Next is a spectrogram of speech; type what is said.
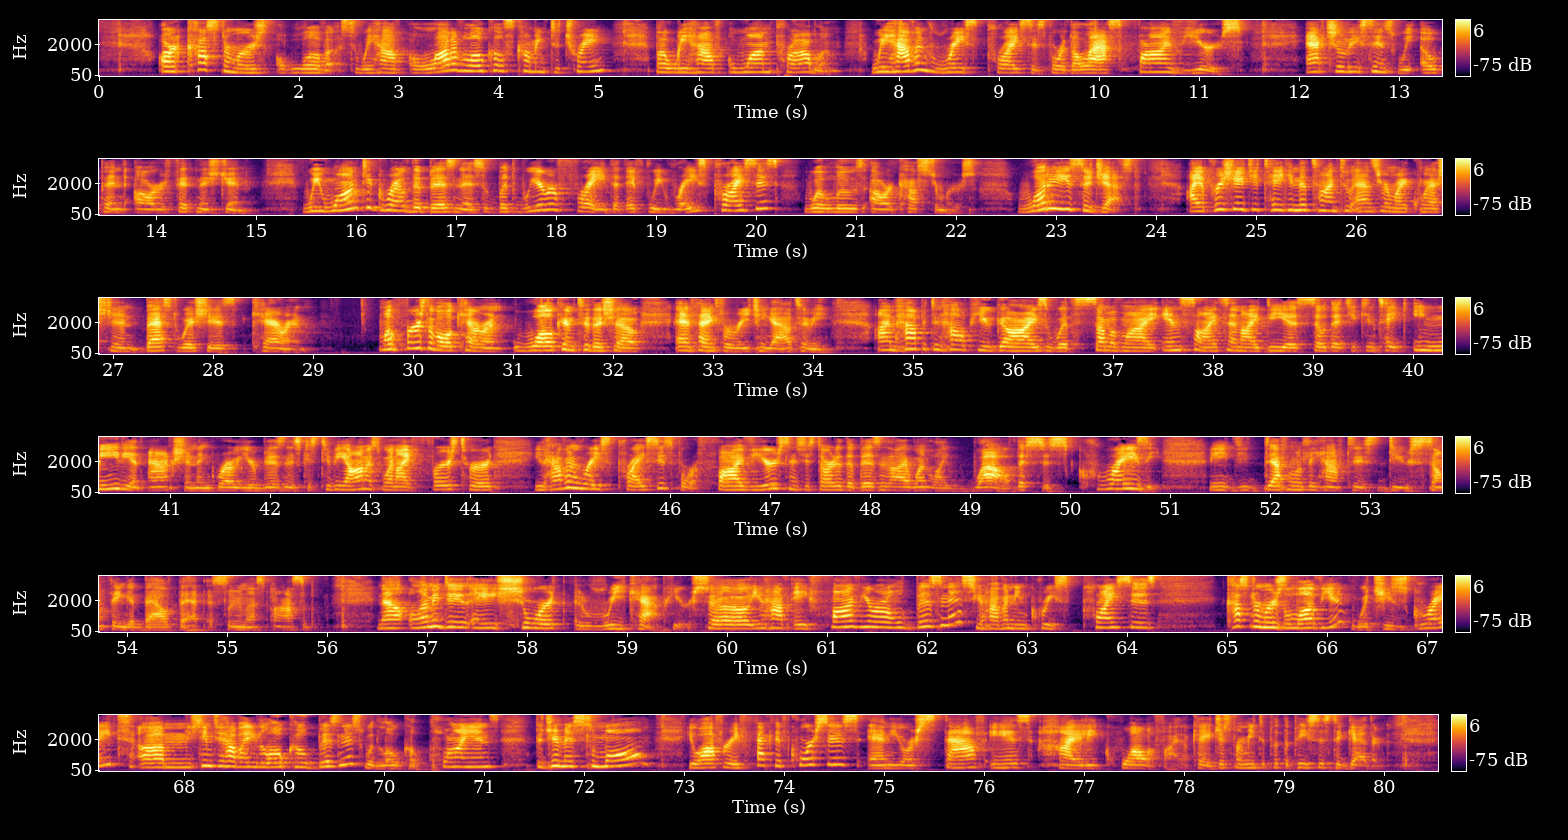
Our customers love us. We have a lot of locals coming to train, but we have one problem. We haven't raised prices for the last five years. Actually, since we opened our fitness gym, we want to grow the business, but we're afraid that if we raise prices, we'll lose our customers. What do you suggest? I appreciate you taking the time to answer my question. Best wishes, Karen. Well, first of all, Karen, welcome to the show and thanks for reaching out to me. I'm happy to help you guys with some of my insights and ideas so that you can take immediate action and grow your business. Because to be honest, when I first heard you haven't raised prices for five years since you started the business, I went like, wow, this is crazy. I you definitely have to do something about that as soon as possible. Now, let me do a short recap here. So, you have a five year old business, you haven't increased prices. Customers love you, which is great. Um, you seem to have a local business with local clients. The gym is small. You offer effective courses, and your staff is highly qualified. Okay, just for me to put the pieces together.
